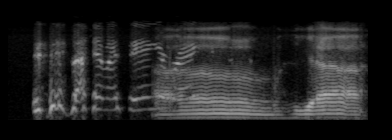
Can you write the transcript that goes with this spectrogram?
is that am I saying it right? Oh yeah,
